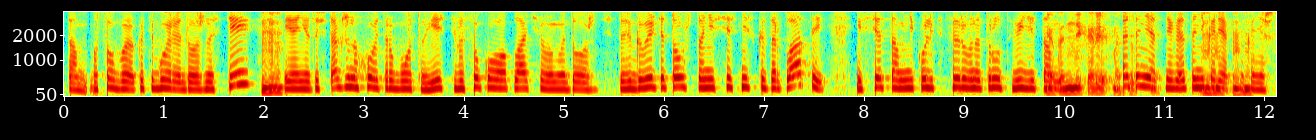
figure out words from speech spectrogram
там особая категория должностей, угу. и они точно так же находят работу. Есть высокооплачиваемые должности. То есть говорить о том, что они все с низкой зарплатой, и все там неквалифицированный труд в виде там... Это некорректно. Это нет, это некорректно, угу. конечно.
